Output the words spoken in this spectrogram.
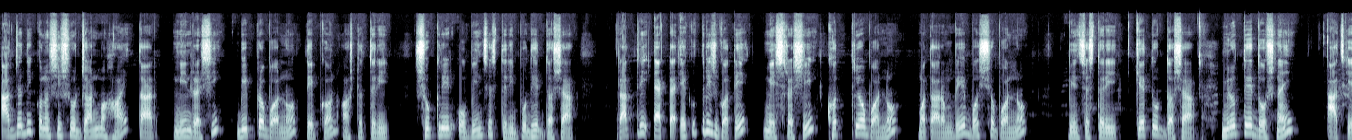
আজ যদি কোনো শিশুর জন্ম হয়, তার মীন রাশি বিপ্রবর্ণ দেবগণ অষ্টোত্তরী, শুক্রের ও বিংশস্তরী বুধের দশা। রাত্রি একটা একত্রিশ গতে মেষ রাশি ক্ষত্রিয় বর্ণ, মতারম্ভে বৈশ্য বর্ণ, বিংশস্তরী কেতুর দশা। মৃত্যে দোষ নাই। আজকে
